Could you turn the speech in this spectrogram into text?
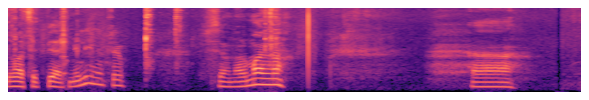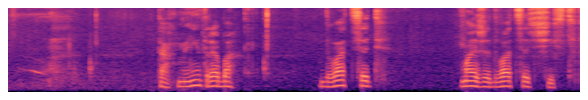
25 мм. Все нормально. А, так, мені треба 20, майже 26.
